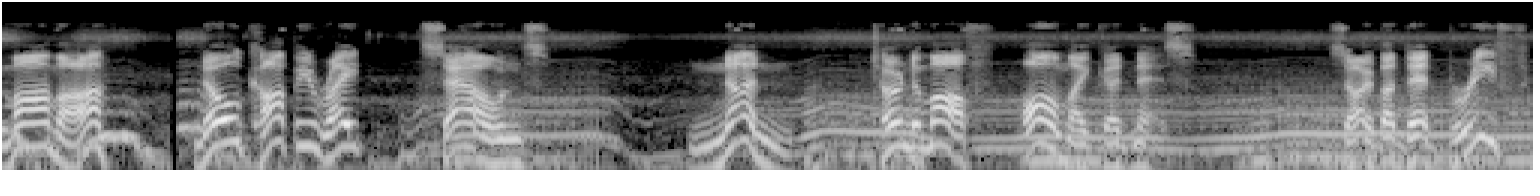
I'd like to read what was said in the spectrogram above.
Mama, no copyright sounds. None. Turn them off. Oh my goodness. Sorry about that brief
